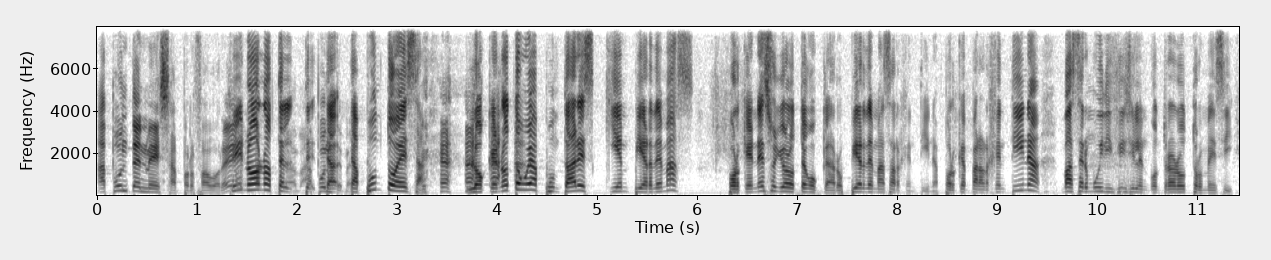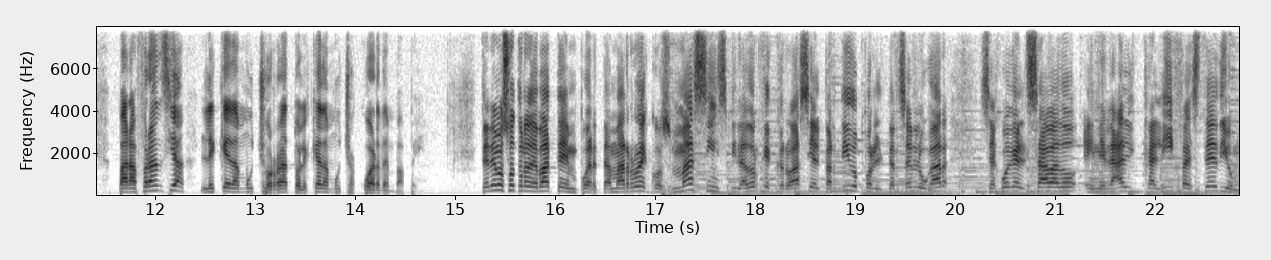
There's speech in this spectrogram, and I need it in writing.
apúntenme esa, por favor, ¿eh? Sí, no, no, te, te- te- Apúnteme. te apunto esa. Lo que no te voy a apuntar es quién pierde más. Porque en eso yo lo tengo claro, pierde más Argentina. Porque para Argentina va a ser muy difícil encontrar otro Messi. Para Francia le queda mucho rato, le queda mucha cuerda a Mbappé. Tenemos otro debate en Puerta Marruecos, más inspirador que Croacia. El partido por el tercer lugar se juega el sábado en el Al Khalifa Stadium.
